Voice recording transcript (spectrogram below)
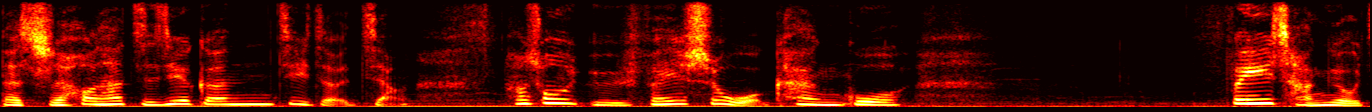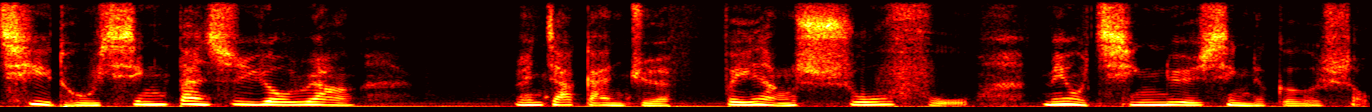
的时候，他直接跟记者讲。他说：“雨飞是我看过非常有企图心，但是又让人家感觉非常舒服、没有侵略性的歌手。”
